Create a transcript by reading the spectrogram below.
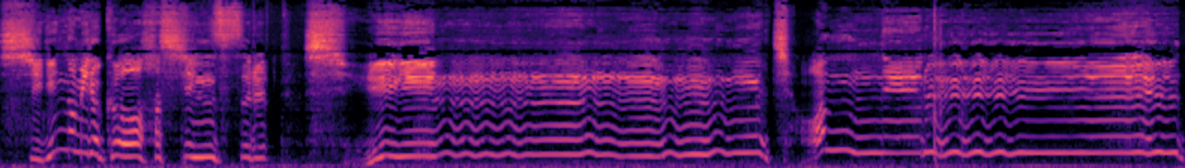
詩吟の魅力を発信する、詩吟チャンネル。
